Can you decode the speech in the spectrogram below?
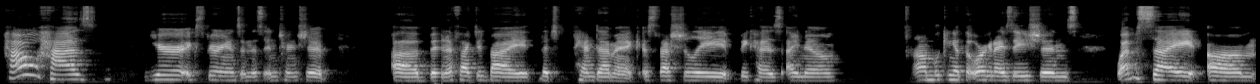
how has your experience in this internship uh, been affected by the pandemic, especially because I know um, looking at the organization's website, um,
